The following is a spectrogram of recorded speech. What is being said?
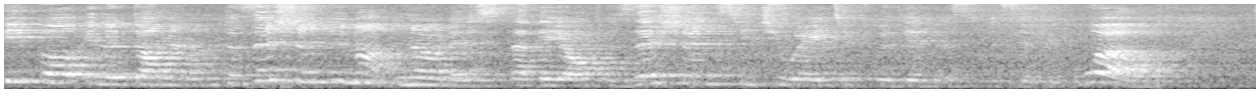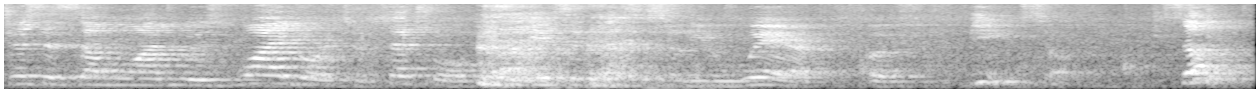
People in a dominant position do not notice that they are positions situated within a specific world, just as someone who is white or heterosexual isn't necessarily aware of being so. So,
